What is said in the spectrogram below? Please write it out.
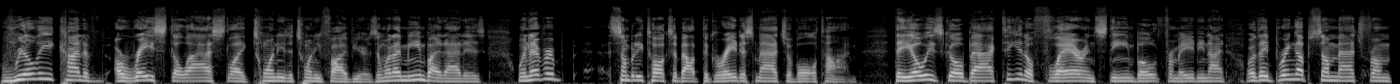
really kind of erased the last like 20 to 25 years. And what I mean by that is whenever somebody talks about the greatest match of all time, they always go back to, you know, Flair and Steamboat from 89, or they bring up some match from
